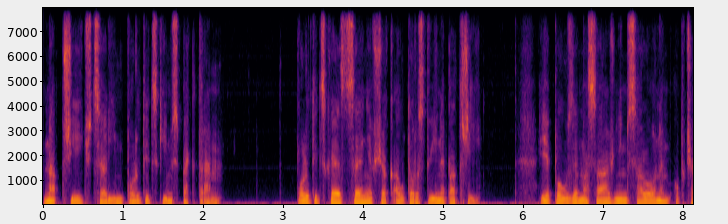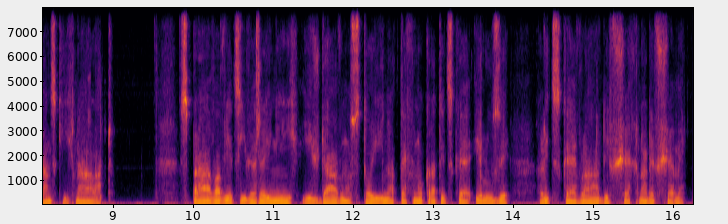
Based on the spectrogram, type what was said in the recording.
napříč celým politickým spektrem. Politické scéně však autorství nepatří. Je pouze masážním salónem občanských nálad. Zpráva věcí veřejných již dávno stojí na technokratické iluzi lidské vlády všech nade všemi –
